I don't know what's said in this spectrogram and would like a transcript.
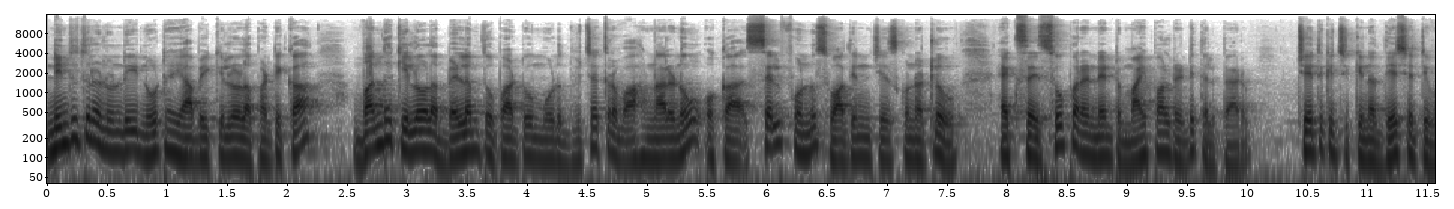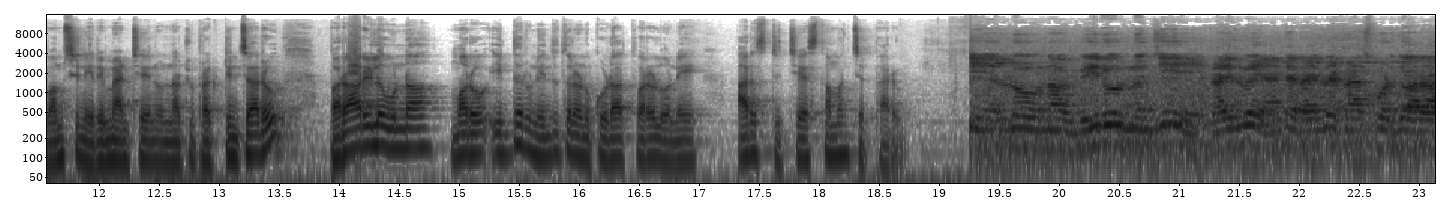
నిందితుల నుండి నూట యాభై కిలోల పట్టిక వంద కిలోల బెల్లంతో పాటు మూడు ద్విచక్ర వాహనాలను ఒక సెల్ ఫోన్ను స్వాధీనం చేసుకున్నట్లు ఎక్సైజ్ సూపరింటెండెంట్ మైపాల్ రెడ్డి తెలిపారు. చేతికి చిక్కిన దేశెట్టి వంశీని రిమాండ్ చేయనున్నట్లు ప్రకటించారు. పరారీలో ఉన్న మరో ఇద్దరు నిందితులను కూడా త్వరలోనే అరెస్ట్ చేస్తామని చెప్పారు. లో ఉన్న వీరూరు నుంచి రైల్వే అంటే రైల్వే ట్రాన్స్పోర్ట్ ద్వారా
